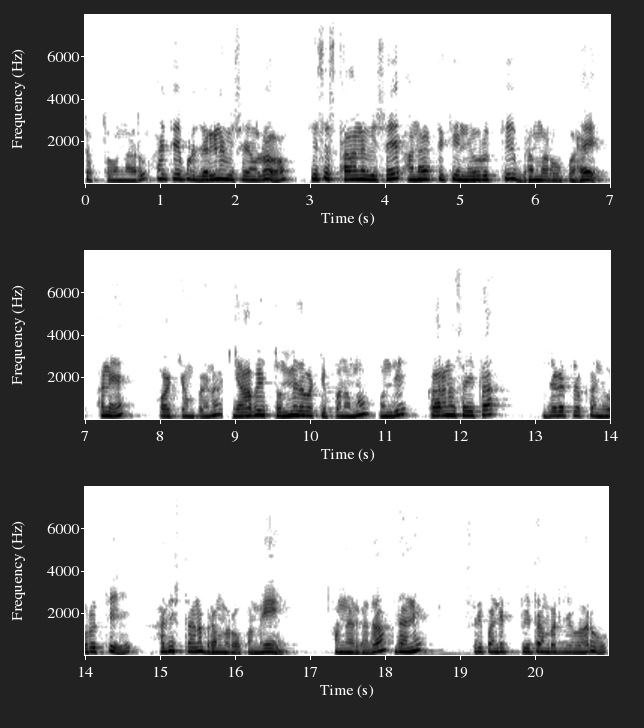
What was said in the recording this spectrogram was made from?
చెప్తూ ఉన్నారు. అయితే ఇప్పుడు జరిగిన విషయంలో ఇసు స్థాన విషయ అనర్థికి నివృత్తి బ్రహ్మ రూప హై అనే వాక్యం పైన యాభై తొమ్మిదవ టిప్పణము ఉంది. కారణ సహిత జగత్ యొక్క నివృత్తి అధిష్టాన బ్రహ్మ రూపమే అన్నాడు కదా. దాన్ని శ్రీ పండిత్ పీతాంబర్జీ వారు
